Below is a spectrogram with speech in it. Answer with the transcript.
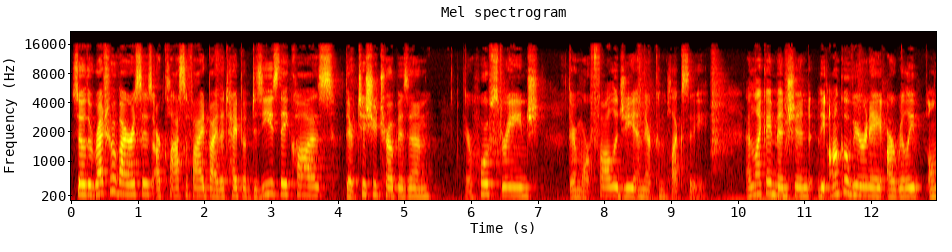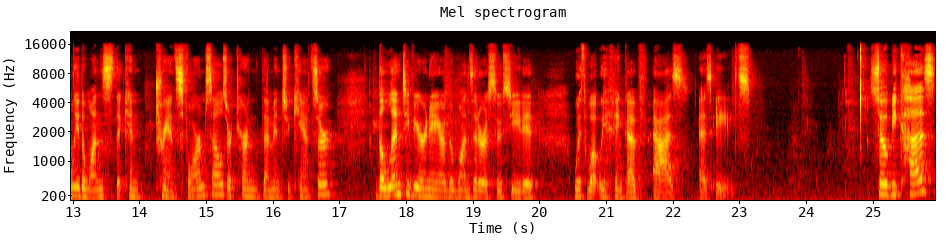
So the retroviruses are classified by the type of disease they cause, their tissue tropism, their host range, their morphology, and their complexity. And like I mentioned, the oncovirinae are really only the ones that can transform cells or turn them into cancer. The lentivirinae are the ones that are associated with what we think of as, as AIDS. So because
